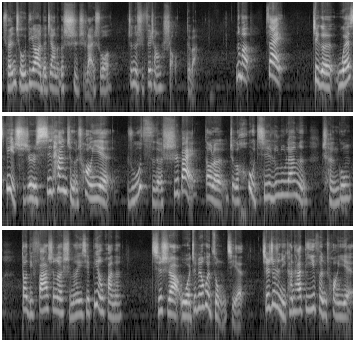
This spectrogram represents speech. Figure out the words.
全球第二的这样的一个市值来说，真的是非常少，对吧？那么在这个 West Beach 就是西滩整个创业如此的失败，到了这个后期 Lululemon 成功，到底发生了什么样一些变化呢？其实啊，我这边会总结，其实就是你看他第一份创业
